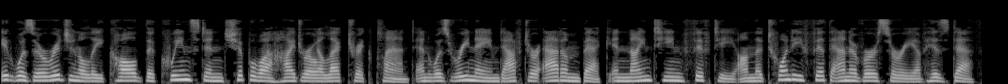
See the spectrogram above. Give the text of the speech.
It was originally called the Queenston Chippewa Hydroelectric Plant and was renamed after Adam Beck in 1950 on the 25th anniversary of his death.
